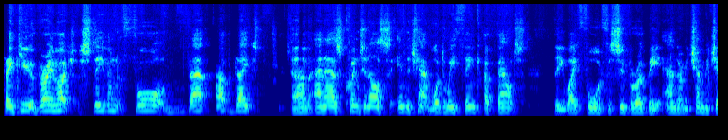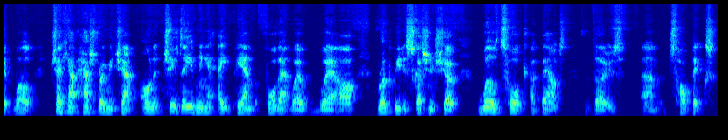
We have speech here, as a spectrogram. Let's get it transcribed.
Thank you very much, Stephen, for that update. Um, and as Quinton asks in the chat, what do we think about the way forward for Super Rugby and the Rugby Championship? Well, check out Hash Rugby Chat on Tuesday evening at 8 p.m. for that, where, where our rugby discussion show will talk about those um, topics.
